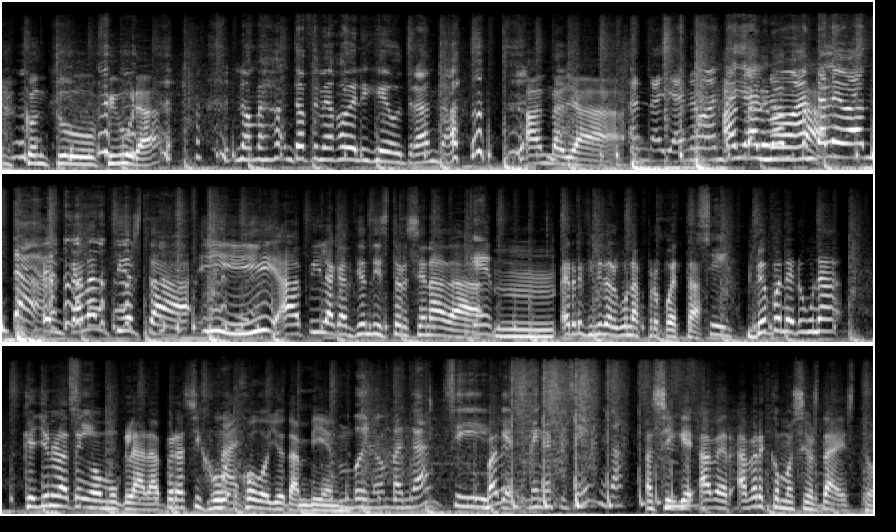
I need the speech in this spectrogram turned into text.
Con tu figura. no, mejor, entonces mejor elige otra, anda. Anda ya. Anda ya, no, anda, Anda, ya, no, levanta. anda, levanta. En Canal Fiesta. Y Api, la canción distorsionada. Mm, he recibido algunas propuestas. Voy a poner una que yo no la tengo muy clara, pero así ju- juego yo también. Bueno, venga, sí, ¿Vale? venga, sí, sí, venga. Así que, a ver, a ver cómo se os da esto.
